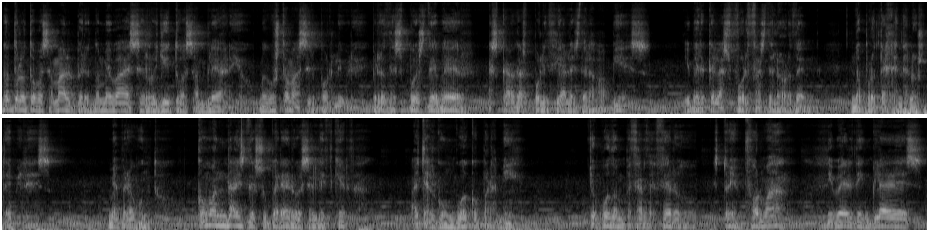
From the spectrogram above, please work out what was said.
No te lo tomes a mal, pero no me va ese rollito asambleario. Me gusta más ir por libre. Pero después de ver las cargas policiales de lavapiés y ver que las fuerzas del orden no protegen a los débiles, me pregunto, ¿cómo andáis de superhéroes en la izquierda? ¿Hay algún hueco para mí? Yo puedo empezar de cero. Estoy en forma. Nivel de inglés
